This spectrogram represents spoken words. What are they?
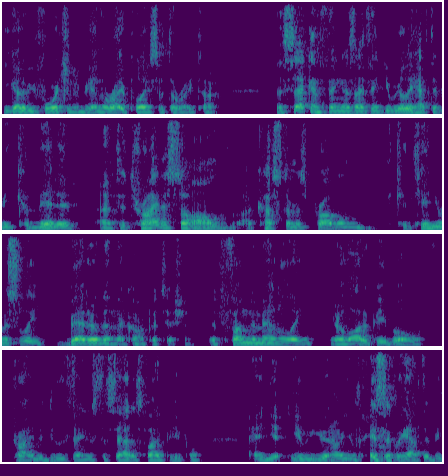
you got to be fortunate to be in the right place at the right time. The second thing is, I think you really have to be committed uh, to try to solve a customer's problem continuously better than the competition. That fundamentally, there are a lot of people trying to do things to satisfy people. And you, you, you know, you basically have to be,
